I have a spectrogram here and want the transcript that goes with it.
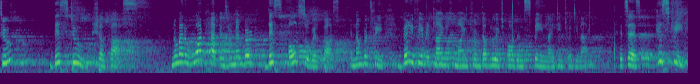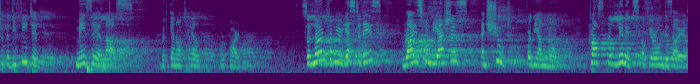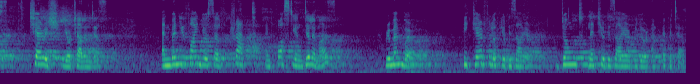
Two, this too shall pass. No matter what happens, remember, this also will pass. And number three, very favorite line of mine from W.H. Auden, Spain, 1929. It says, History to the defeated may say alas, but cannot help or pardon. So learn from your yesterdays, rise from the ashes, and shoot for the unknown. Cross the limits of your own desires. Cherish your challenges. And when you find yourself trapped in Faustian dilemmas, remember, be careful of your desire. Don't let your desire be your epitaph.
